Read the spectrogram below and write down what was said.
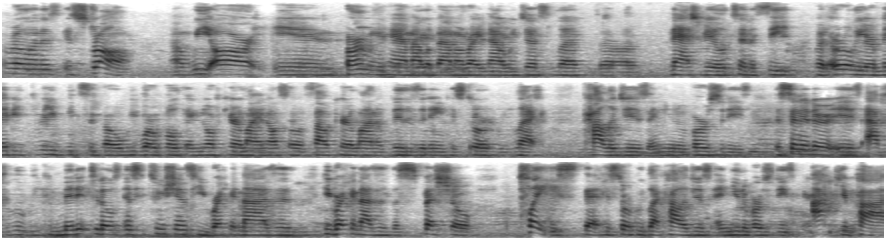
Roland is, is strong. Uh, we are in Birmingham, Alabama right now. We just left uh, Nashville, Tennessee. But earlier, maybe three weeks ago, we were both in North Carolina and also in South Carolina visiting historically black colleges and universities. The senator is absolutely committed to those institutions. He recognizes he recognizes the special place that historically black colleges and universities occupy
